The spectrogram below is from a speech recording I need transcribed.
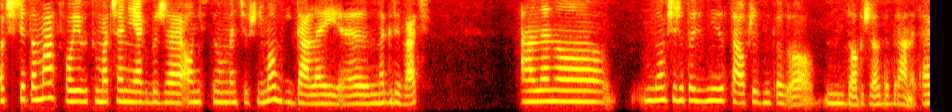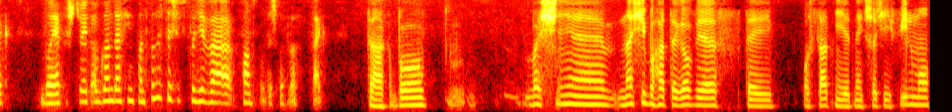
oczywiście to ma swoje wytłumaczenie jakby, że oni w tym momencie już nie mogli dalej e, nagrywać, ale no no myślę, że to nie zostało przez nikogo mm, dobrze odebrane, tak? Bo jak już człowiek ogląda film Found to się spodziewa Found też po prostu, tak? Tak, bo właśnie nasi bohaterowie w tej ostatniej jednej trzeciej filmu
